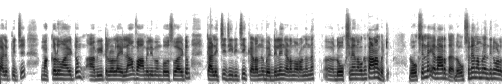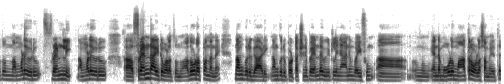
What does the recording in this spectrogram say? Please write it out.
കളിപ്പിച്ച് മക്കളുമായിട്ടും ആ വീട്ടിലുള്ള എല്ലാ ഫാമിലി മെമ്പേഴ്സുമായിട്ടും കളിച്ച് ചിരിച്ച് കിടന്ന് ബെഡിലും കിടന്നുറങ്ങുന്ന ഡോഗ്സിനെ നമുക്ക് കാണാൻ പറ്റും. ഡോഗ്സിന്റെ യഥാർത്ഥ ഡോഗ്സിനെ നമ്മൾ എന്തിനു വളർത്തുന്നു? നമ്മുടെ ഒരു ഫ്രണ്ട്ലി നമ്മുടെ ഒരു ഫ്രണ്ടായിട്ട് വളർത്തുന്നു. അതോടൊപ്പം തന്നെ നമുക്കൊരു ഗാഡി നമുക്കൊരു പ്രൊട്ടക്ഷൻ ഇപ്പോൾ എന്റെ വീട്ടിൽ ഞാനും വൈഫും എന്റെ മോളും മാത്രമുള്ള സമയത്ത്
